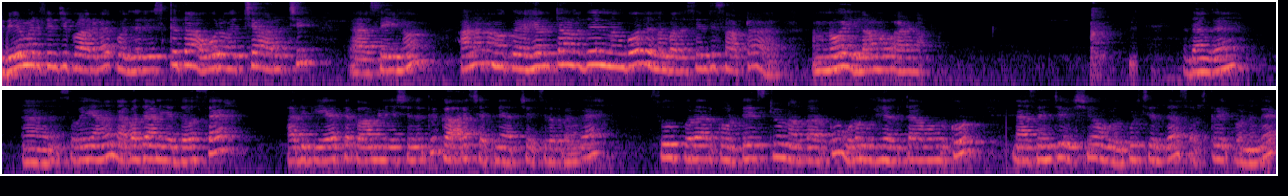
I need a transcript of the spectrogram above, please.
இதே மாதிரி செஞ்சு பாருங்கள் கொஞ்சம் ரிஸ்க்கு தான் ஊற வச்சு அரைச்சி செய்யணும். ஆனால் நமக்கு ஹெல்த்தானதுன்னும் போது நம்ம அதை செஞ்சு சாப்பிட்டா நம்ம நோய் இல்லாமல் வாழலாம். அதாங்க சுவையான நவதானிய தோசை. அதுக்கு ஏற்ற காம்பினேஷனுக்கு கார சட்னி அரைச்சி வச்சுருக்குறேங்க. சூப்பராக இருக்கும். டேஸ்ட்டும் நல்லாயிருக்கும் உடம்பு ஹெல்த்தாகவும் இருக்கும். நான் செஞ்ச விஷயம் உங்களுக்கு பிடிச்சிருந்தா சப்ஸ்கிரைப் பண்ணுங்கள்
